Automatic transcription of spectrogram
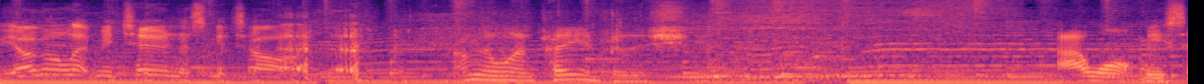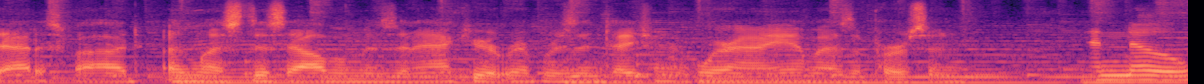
Y'all gonna let me tune this guitar? I'm the one paying for this shit. I won't be satisfied unless this album is an accurate representation of where I am as a person. And know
